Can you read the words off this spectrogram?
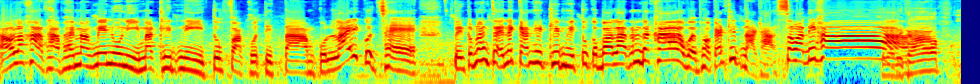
เอาละค่ะถ้าให้มักเมนูนี้มาคลิปนี้ตุกฝากกดติดตามกดไลค์กดแชร์ เป็นกำลังใจในการเฮ็ดคลิปให้ตุกกับบาลาดน้ำตาข้าวไว้พอกันคลิปหน้าค่ะ สวัสดีค่ะสวัสดีครับ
